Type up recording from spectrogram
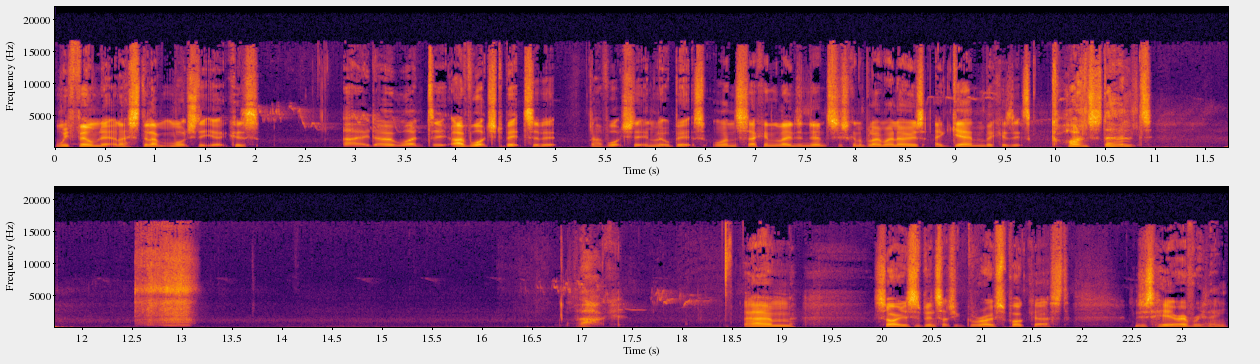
And we filmed it, and I still haven't watched it yet because I don't want to. I've watched bits of it. I've watched it in little bits. One second, ladies and gents. Just going to blow my nose again because it's constant. Fuck. Um. Sorry, this has been such a gross podcast. You can just hear everything.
